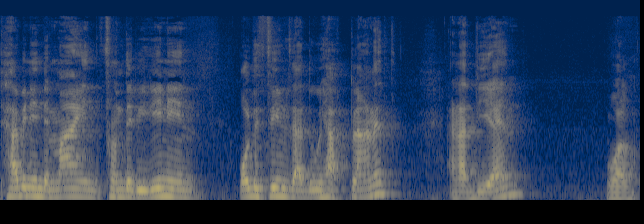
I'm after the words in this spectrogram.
having in the mind from the beginning all the things that we have planned, and at the end, well,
